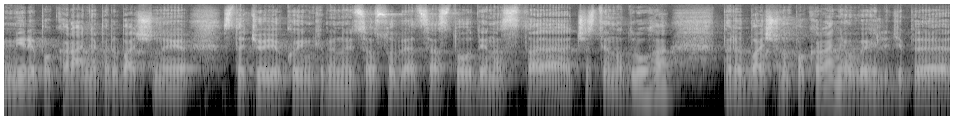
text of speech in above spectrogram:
Міри покарання передбаченої статтею, якою інкримінується особі, а це 111 частина 2, передбачено покарання у вигляді е,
